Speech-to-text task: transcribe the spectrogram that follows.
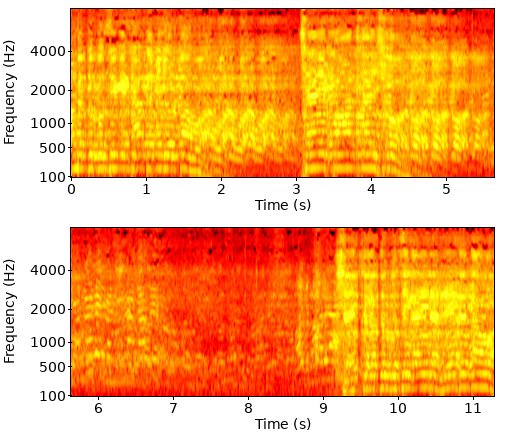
मोहम्मद कुरबुसी के खाते में जुड़ता हुआ। छह पाँच का स्कोर। शहीद क्लब दुर्गुसी का इधर रेड देता हुआ।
